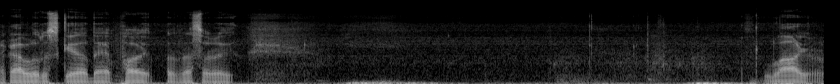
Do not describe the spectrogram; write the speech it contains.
I got a little scared that part, but that's alright. Liar.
